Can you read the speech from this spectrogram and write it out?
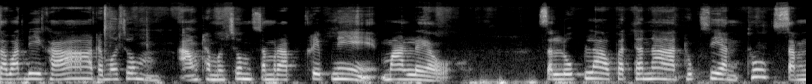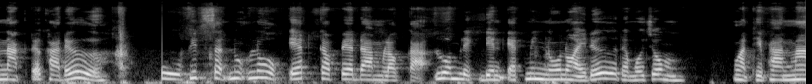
สวัสดีค่ะท่านผู้ชมอ้ามท่านผู้ชมสำหรับคลิปนี้มาแล้ว สรุปเล่าพัฒนาทุกเสียนทุกสำนักเด้อค่ะเด้อปู่พิษณุโลกเอสกาแฟดำเรากะร่วมเหล็กเด่นแอดมินนูหน่อยเด้อท่านผู้ชมงวดที่ผ่านมา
